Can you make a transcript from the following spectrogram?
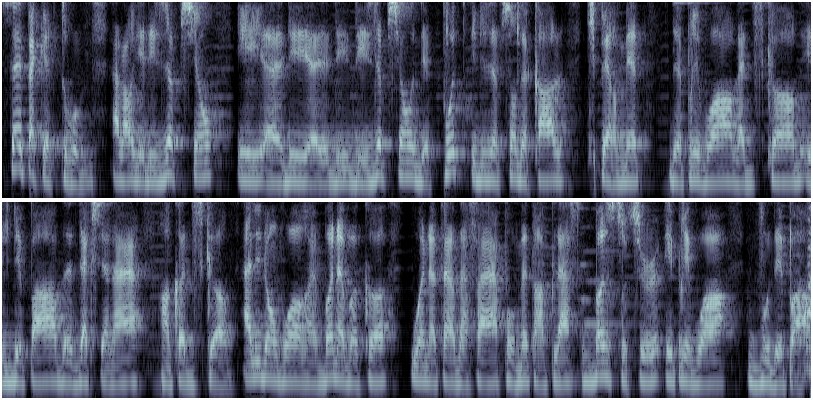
C'est un paquet de troubles. Alors, il y a des options et euh, des, euh, des, des, options de put et des options de call qui permettent de prévoir la discorde et le départ d'actionnaires en cas de discorde. Allez donc voir un bon avocat ou un notaire d'affaires pour mettre en place une bonne structure et prévoir vos départs.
